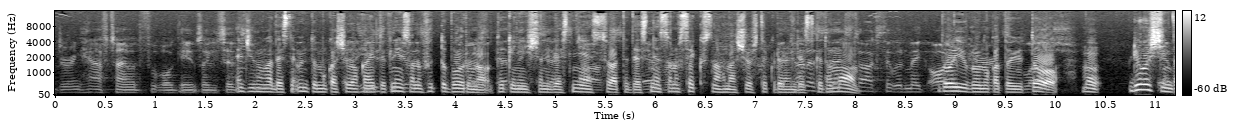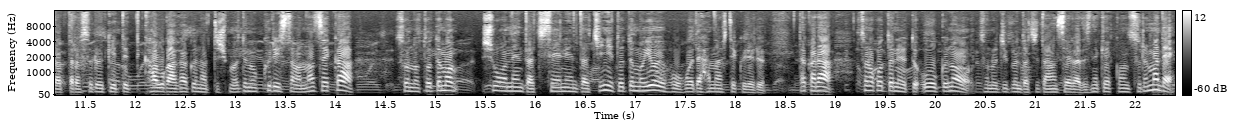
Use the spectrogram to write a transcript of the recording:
自分がですねうんと昔若い時にそのフットボールの時に一緒にですね座ってですねそのセックスの話をしてくれるんですけどもどういうものかというともう両親だったらそれを聞いて顔が赤くなってしまう。でもクリスさんはなぜかそのとても少年たち、青年たちにとても良い方法で話してくれる。だからそのことによって多くのその自分たち男性がですね結婚するまで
